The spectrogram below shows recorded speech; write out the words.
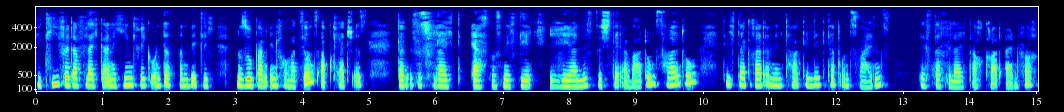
die Tiefe da vielleicht gar nicht hinkriege und das dann wirklich nur so beim Informationsabklatsch ist, dann ist es vielleicht erstens nicht die realistischste Erwartungshaltung, die ich da gerade an den Tag gelegt habe. Und zweitens ist da vielleicht auch gerade einfach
